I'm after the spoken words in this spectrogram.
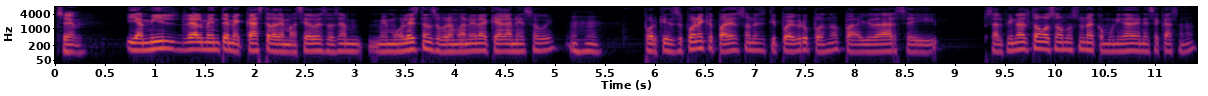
Sí. Y a mí realmente me castra demasiado eso, o sea, me molestan sobremanera que hagan eso, güey. Porque se supone que para eso son ese tipo de grupos, ¿no? Para ayudarse y pues al final todos somos una comunidad en ese caso, ¿no?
